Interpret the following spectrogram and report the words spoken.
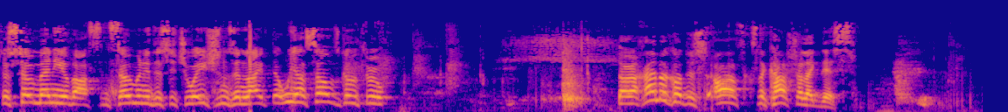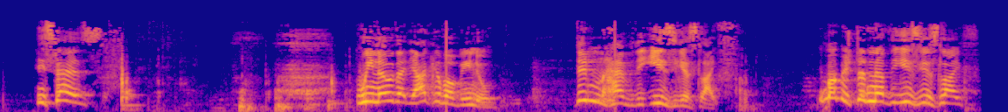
to so many of us in so many of the situations in life that we ourselves go through. The Ohr HaChaim HaKadosh asks the Kasha like this. He says, we know that Yaakov Avinu didn't have the easiest life. Imamish didn't have the easiest life.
